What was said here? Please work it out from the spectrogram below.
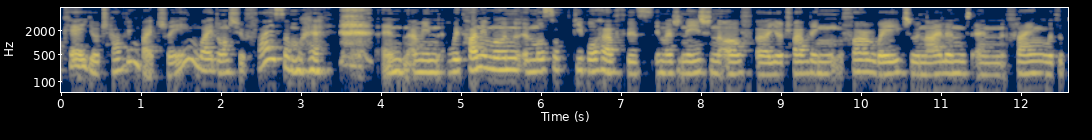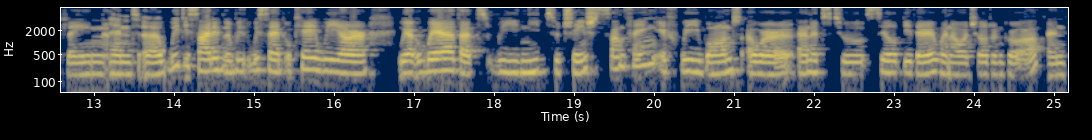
okay, you're traveling by train. Why don't you fly somewhere? and I mean, with honeymoon, most of people have this imagination of uh, you're traveling far away to an island and flying with a plane. And uh, we decided, we, we said, okay, we are, we are aware that we need to change something if we want our planet to still be there when our children grow up and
